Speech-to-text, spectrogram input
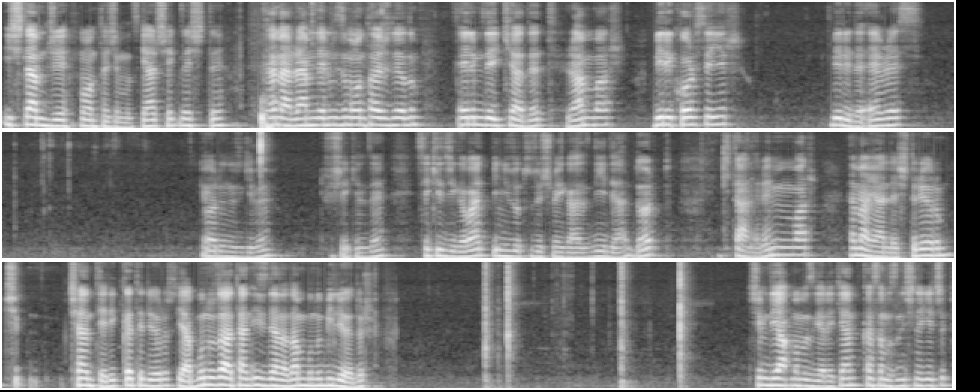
İşlemci montajımız gerçekleşti. Hemen RAM'lerimizi montajlayalım. Elimde 2 adet RAM var. Biri Corsair, biri de Evres. Gördüğünüz gibi şu şekilde 8 GB 1133 MHz DDR4. 2 tane RAM'im var. Hemen yerleştiriyorum. Çip çenteye dikkat ediyoruz. Ya bunu zaten izleyen adam bunu biliyordur. Şimdi yapmamız gereken kasamızın içine geçip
